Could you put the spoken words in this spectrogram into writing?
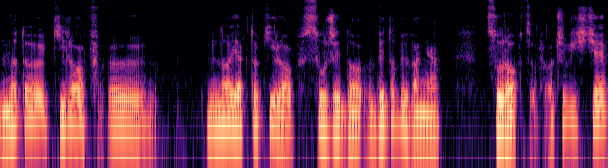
no to kilof, y, no jak to kilof, służy do wydobywania surowców. Oczywiście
